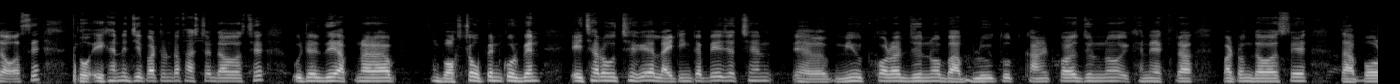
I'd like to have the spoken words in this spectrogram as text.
দেওয়া আছে। তো এখানে যে বাটনটা ফার্স্টে দেওয়া আছে, ওইটা দিয়ে আপনারা বক্সটা ওপেন করবেন। এছাড়াও হচ্ছে গিয়ে লাইটিংটা পেয়ে যাচ্ছেন মিউট করার জন্য বা ব্লুটুথ কানেক্ট করার জন্য এখানে একটা বাটন দেওয়া আছে। তারপর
